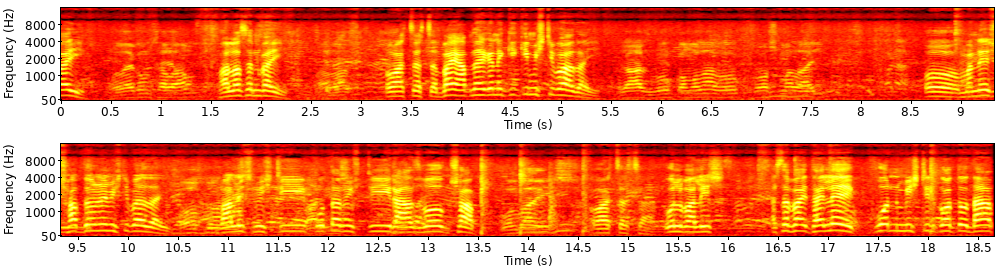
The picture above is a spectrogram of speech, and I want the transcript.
ভাই। ভালো আছেন ভাই? ও আচ্ছা আচ্ছা। ভাই আপনার এখানে কি কি মিষ্টি পাওয়া যায়? রাজভোগ কমলা ভোগ রসমালাই। ও মানে সব ধরনের মিষ্টি পাওয়া যায়। বালিশ মিষ্টি পোতা মিষ্টি রাজভোগ সব। ও আচ্ছা আচ্ছা গোল বালিশ। আচ্ছা ভাই তাহলে কোন মিষ্টির কত দাম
